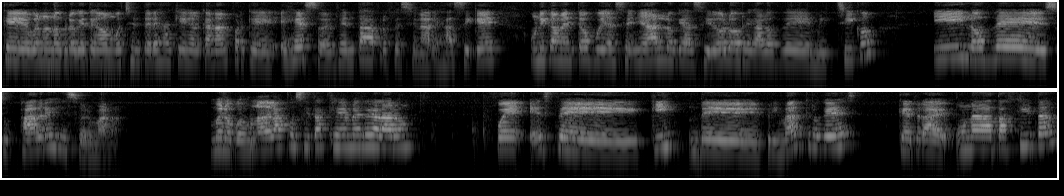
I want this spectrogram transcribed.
que bueno, no creo que tengan mucho interés aquí en el canal porque es eso, es venta a profesionales. Así que únicamente os voy a enseñar lo que han sido los regalos de mis chicos y los de sus padres y su hermana. Bueno, pues una de las cositas que me regalaron fue este kit de Primar, creo que es, que trae una tacita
